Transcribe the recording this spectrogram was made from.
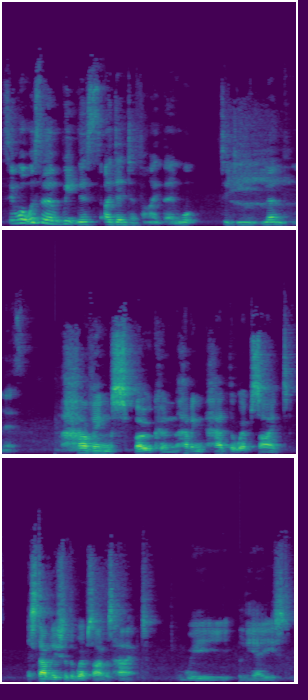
So, what was the weakness identified then? What did you learn from this? Having spoken, having had the website established that the website was hacked, we liaised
